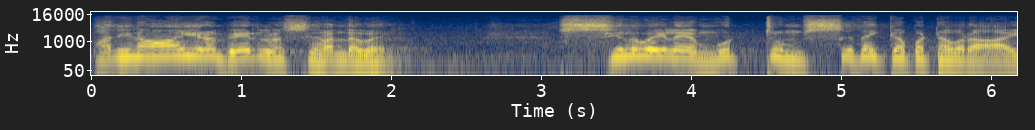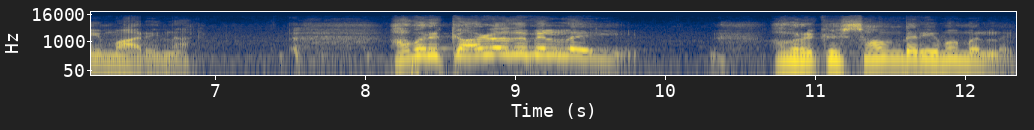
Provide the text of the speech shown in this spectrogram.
பதினாயிரம் பேரிலும் சிறந்தவர். சிலுவையிலே முற்றும் சிதைக்கப்பட்டவராய் மாறினார். அவருக்கு அழகும் இல்லை. அவருக்கு சௌந்தரியமும் இல்லை.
